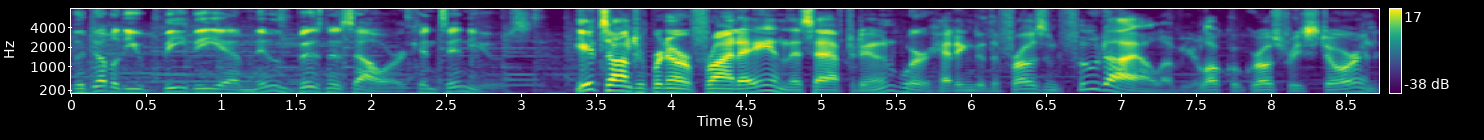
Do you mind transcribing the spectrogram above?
The WBBM Noon Business Hour continues. It's Entrepreneur Friday, and this afternoon we're heading to the frozen food aisle of your local grocery store. And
